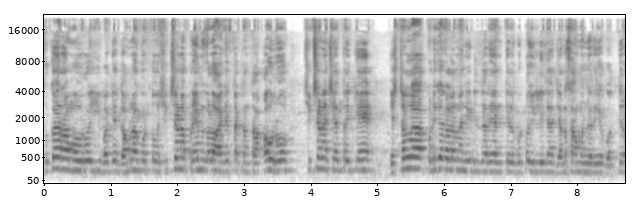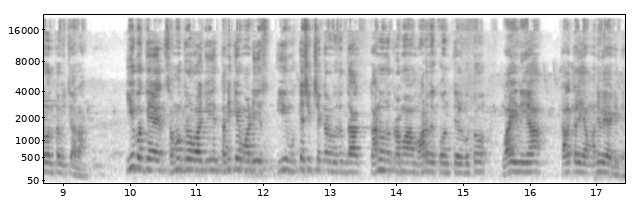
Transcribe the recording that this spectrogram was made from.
ತುಕಾರಾಮ್ ಅವರು ಈ ಬಗ್ಗೆ ಗಮನ ಕೊಟ್ಟು ಶಿಕ್ಷಣ ಪ್ರೇಮಿಗಳು ಆಗಿರ್ತಕ್ಕಂಥ ಅವರು ಶಿಕ್ಷಣ ಕ್ಷೇತ್ರಕ್ಕೆ ಎಷ್ಟೆಲ್ಲ ಕೊಡುಗೆಗಳನ್ನು ನೀಡಿದ್ದಾರೆ ಅಂತ ಹೇಳ್ಬಿಟ್ಟು ಇಲ್ಲಿನ ಜನಸಾಮಾನ್ಯರಿಗೆ ಗೊತ್ತಿರುವಂಥ ವಿಚಾರ. ಈ ಬಗ್ಗೆ ಸಮಗ್ರವಾಗಿ ತನಿಖೆ ಮಾಡಿ ಈ ಮುಖ್ಯ ಶಿಕ್ಷಕರ ವಿರುದ್ಧ ಕಾನೂನು ಕ್ರಮ ಮಾಡಬೇಕು ಅಂತ ಹೇಳ್ಬಿಟ್ಟು ವಾಹಿನಿಯ ಕಳಕಳಿಯ ಮನವಿಯಾಗಿದೆ.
